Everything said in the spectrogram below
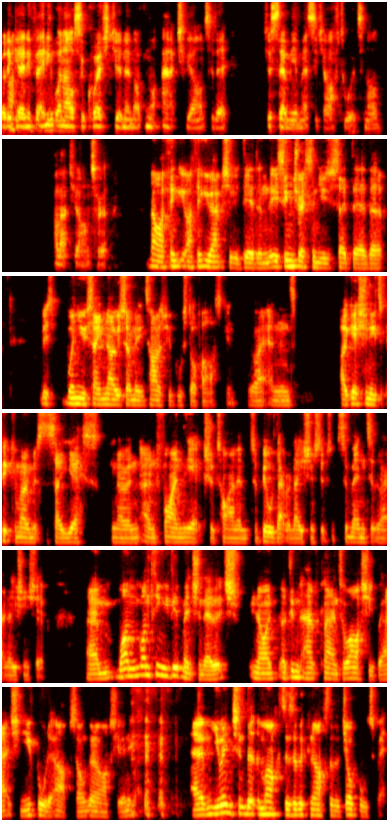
But uh-huh. again, if anyone asks a question and I've not actually answered it, just send me a message afterwards and I'll I'll actually answer it. No, I think you, I think you absolutely did, and it's interesting you said there that when you say no so many times, people stop asking, right? And I guess you need to pick your moments to say yes, you know, and, and find the extra time and to build that relationship, to cement that relationship. Um, one one thing you did mention there, that you know I, I, didn't have planned to ask you, but actually you've brought it up, so I'm going to ask you anyway. um, you mentioned that the marketers are looking after the job board spend.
